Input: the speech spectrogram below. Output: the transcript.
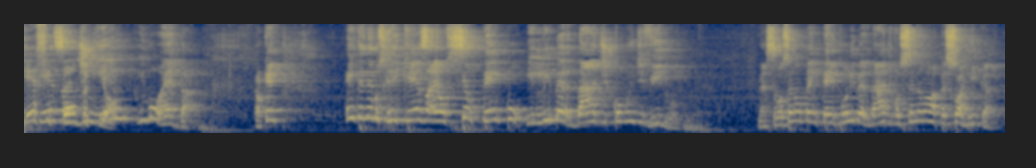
esse ponto aqui, ó. E moeda, tá ok? Entendemos que riqueza é o seu tempo e liberdade como indivíduo. Né? Se você não tem tempo ou liberdade, você não é uma pessoa rica.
